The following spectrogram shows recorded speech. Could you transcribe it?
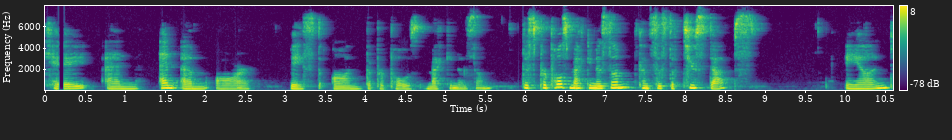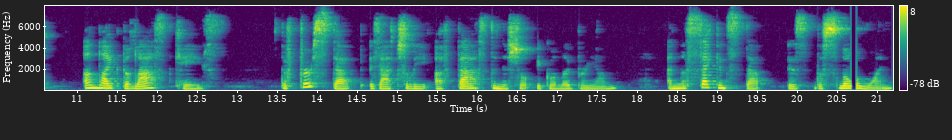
K and NM are based on the proposed mechanism. This proposed mechanism consists of two steps, and unlike the last case, the first step is actually a fast initial equilibrium, and the second step is the slow one,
